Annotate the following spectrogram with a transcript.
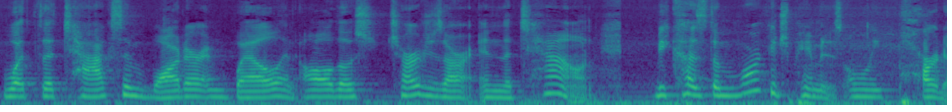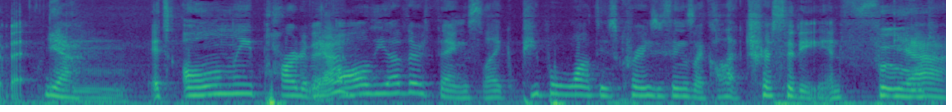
what the tax and water and well and all those charges are in the town? Because the mortgage payment is only part of it. Yeah. Mm. It's only part of it. Yeah. All the other things, like people want these crazy things like electricity and food. Yeah.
